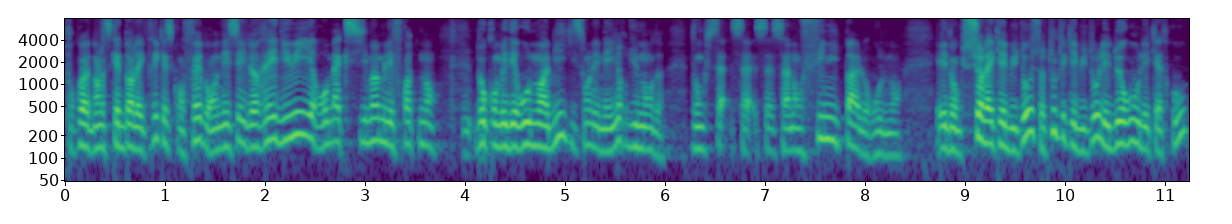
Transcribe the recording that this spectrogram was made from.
pourquoi dans le skateboard électrique, qu'est-ce qu'on fait? Bon, On essaye de réduire au maximum les frottements. Donc on met des roulements à billes qui sont les meilleurs du monde. Donc ça, ça, n'en finit pas le roulement. Et donc sur la Kabuto, sur toutes les Kabuto, les deux roues, les quatre roues,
